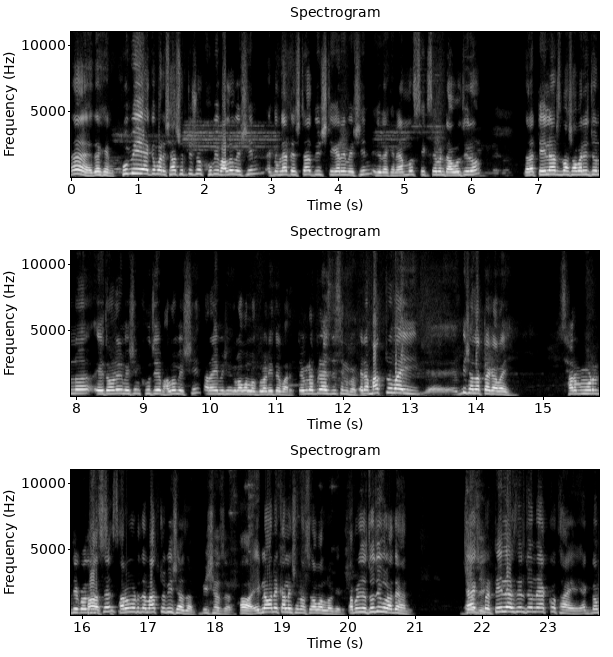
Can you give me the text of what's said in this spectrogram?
হ্যাঁ দেখেন খুবই একেবারে সাতষট্টিশো খুবই ভালো মেশিন একদম লেটেস্টটা দুই স্টিকারের মেশিন এই যে দেখেন MO six seven double zero যারা টেলার্স বা সবারই জন্য এই ধরনের মেশিন খুঁজে ভালো মেশিন তারা এই ওভারলকগুলো নিতে পারে। এগুলো প্রাইস দিচ্ছেন কত? এটা মাত্র ভাই বিশ হাজার টাকা ভাই। সার্ভো মোটর দিয়ে কত হ্যাঁ মাত্র বিশ হাজার। বিশ হাজার। হ্যাঁ এগুলো অনেক কালেকশন আছে তারপরে যে দেখেন একবার টেলার্স এর জন্য এক কথায় একদম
